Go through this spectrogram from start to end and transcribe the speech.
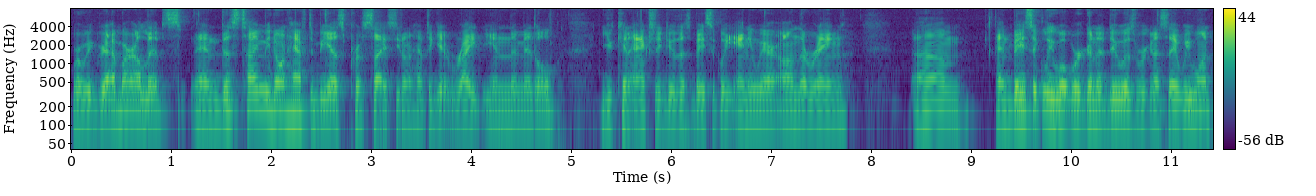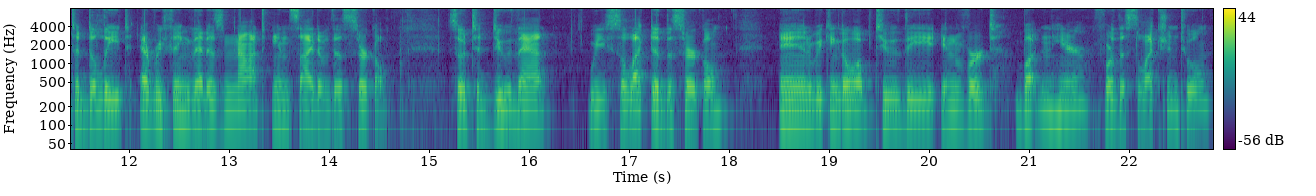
where we grab our ellipse and this time you don't have to be as precise. You don't have to get right in the middle. You can actually do this basically anywhere on the ring. Um, and basically what we're going to do is we're going to say we want to delete everything that is not inside of this circle. So to do that, we selected the circle and we can go up to the invert button here for the selection tool.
